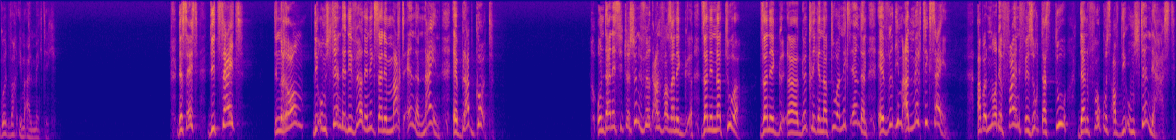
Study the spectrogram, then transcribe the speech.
Gott war immer allmächtig. Das heißt, die Zeit, den Raum, die Umstände, die werden nicht seine Macht ändern. Nein, er bleibt Gott. Und deine Situation wird einfach seine, seine Natur, seine äh, göttliche Natur nichts ändern. Er wird ihm allmächtig sein. Aber nur der Feind versucht, dass du deinen Fokus auf die Umstände hast.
